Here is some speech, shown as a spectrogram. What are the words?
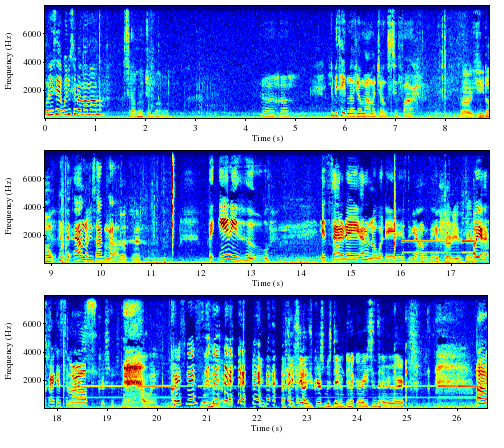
What do you say? What do you say about my mama? Sound like your mama. Mm-hmm. You be taking those your mama jokes too far. Uh, oh, you don't? I don't know what you're talking about. Okay. But anywho, it's Saturday. I don't know what day it is to be honest with you. 30th, baby. Oh yeah, that's right. Cause tomorrow's Christmas. Halloween. Christmas. I keep seeing all these Christmas damn decorations everywhere. Oh,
